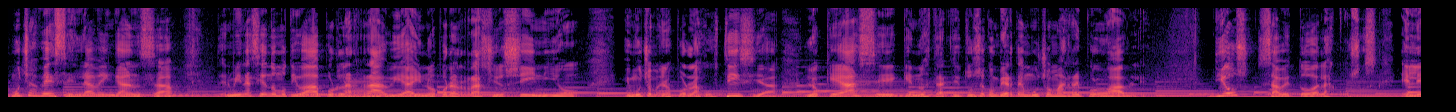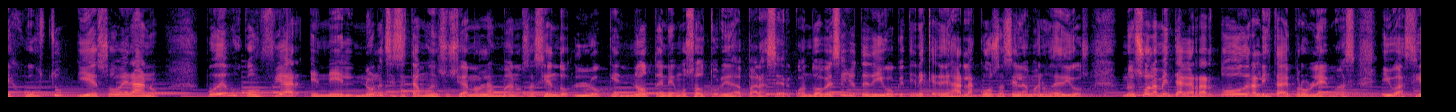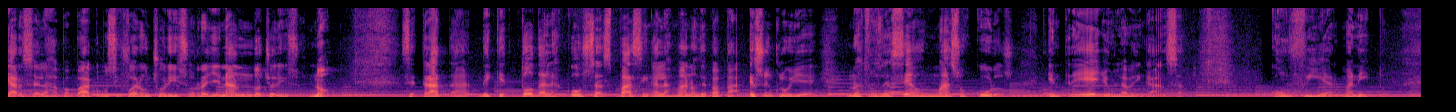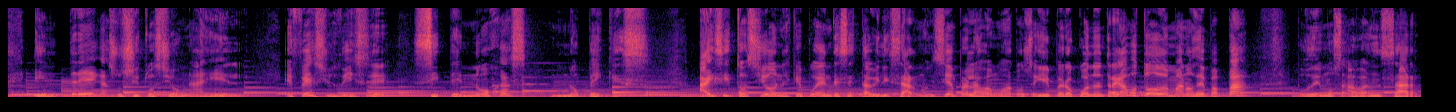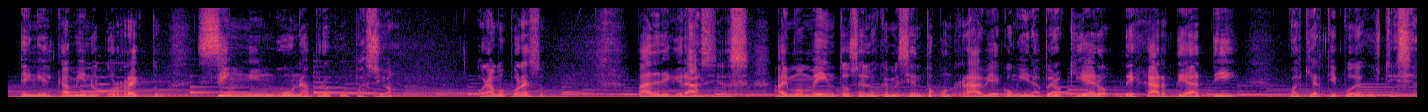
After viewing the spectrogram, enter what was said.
Muchas veces la venganza termina siendo motivada por la rabia y no por el raciocinio y mucho menos por la justicia, lo que hace que nuestra actitud se convierta en mucho más reprobable. Dios sabe todas las cosas. Él es justo y es soberano. Podemos confiar en Él. No necesitamos ensuciarnos las manos haciendo lo que no tenemos autoridad para hacer. Cuando a veces yo te digo que tienes que dejar las cosas en las manos de Dios, no es solamente agarrar toda la lista de problemas y vaciárselas a papá como si fuera un chorizo, rellenando chorizos. No. Se trata de que todas las cosas pasen a las manos de papá. Eso incluye nuestros deseos más oscuros, entre ellos la venganza. Confía, hermanito. Entrega su situación a Él. Efesios dice, si te enojas, no peques. Hay situaciones que pueden desestabilizarnos y siempre las vamos a conseguir, pero cuando entregamos todo en manos de papá, podemos avanzar en el camino correcto sin ninguna preocupación. Oramos por eso. Padre, gracias. Hay momentos en los que me siento con rabia y con ira, pero quiero dejarte a ti cualquier tipo de justicia.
